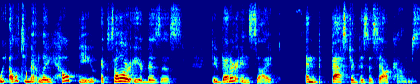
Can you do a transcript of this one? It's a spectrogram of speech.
we ultimately help you accelerate your business through better insight and faster business outcomes.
